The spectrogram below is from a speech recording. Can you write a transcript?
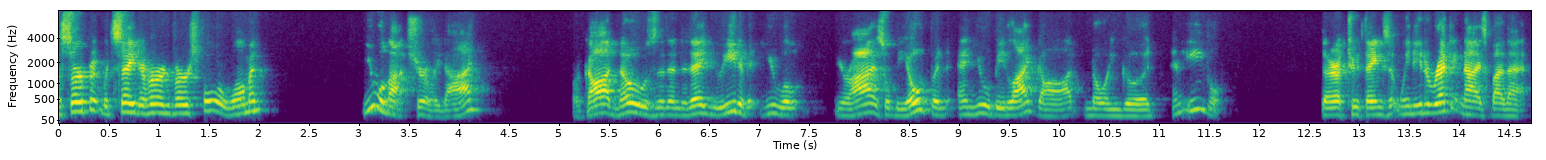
The serpent would say to her in verse 4 Woman, you will not surely die. For God knows that in the day you eat of it, you will your eyes will be opened and you will be like God, knowing good and evil. There are two things that we need to recognize by that.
